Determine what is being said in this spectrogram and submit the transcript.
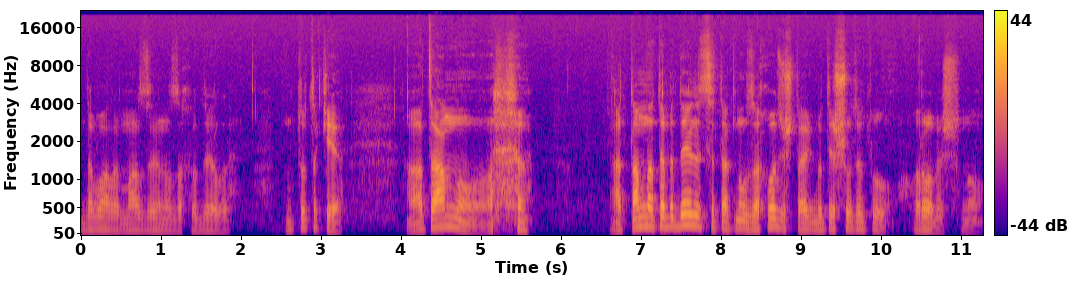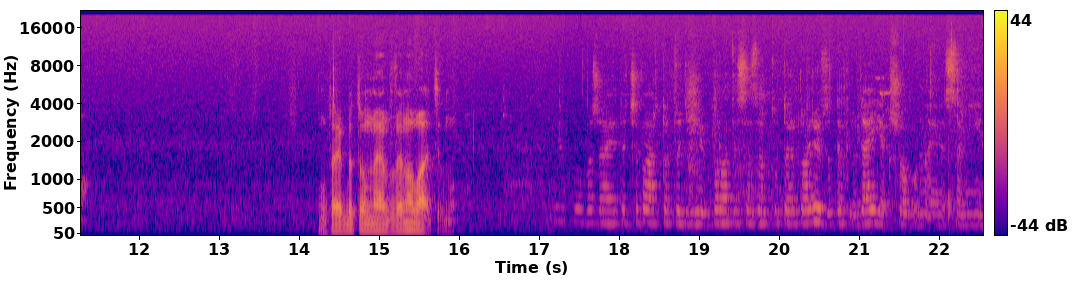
давали, в магазини заходили. Ну, то таке. А там, ну, а там на тебе дивляться, так, ну, заходиш, так якби ти що ти тут робиш. Ну, ну так якби то ми винуваті. Ну. Як ви вважаєте, чи варто тоді боротися за ту територію, за тих людей, якщо вони самі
